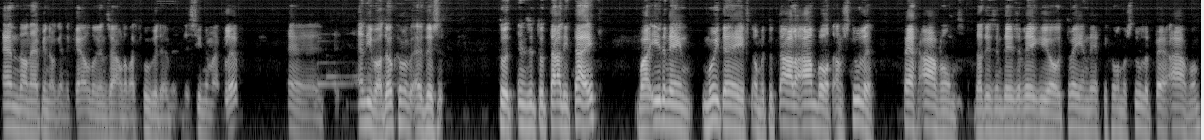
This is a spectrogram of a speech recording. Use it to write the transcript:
En dan heb je nog in de kelder een zaal, dat was vroeger de, de Cinema Club. Eh, en die wordt ook, eh, dus tot, in zijn totaliteit, waar iedereen moeite heeft om het totale aanbod aan stoelen per avond, dat is in deze regio 3200 stoelen per avond,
